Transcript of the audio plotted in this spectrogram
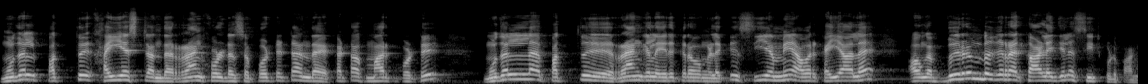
முதல் பத்து ஹையஸ்ட் அந்த ரேங்க் ஹோல்டர்ஸை போட்டுட்டு அந்த கட் ஆஃப் மார்க் போட்டு முதல்ல பத்து ரேங்கில் இருக்கிறவங்களுக்கு சிஎம்ஏ அவர் கையால் அவங்க விரும்புகிற காலேஜில் சீட் கொடுப்பாங்க.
